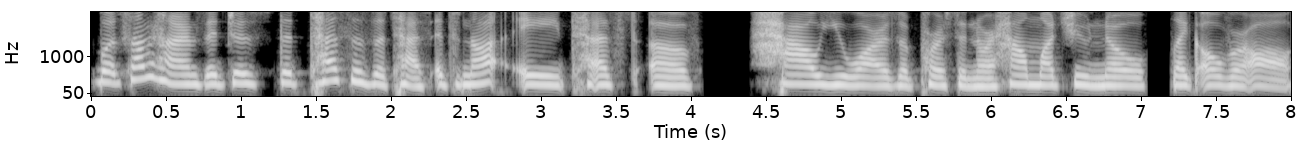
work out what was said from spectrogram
But sometimes it just, the test is the test. It's not a test of how you are as a person or how much you know, like overall.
